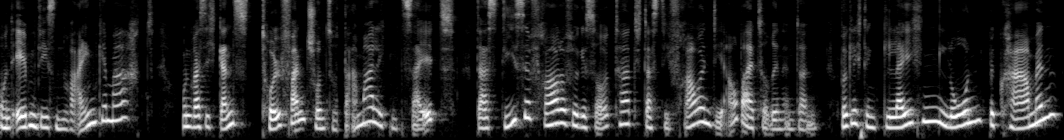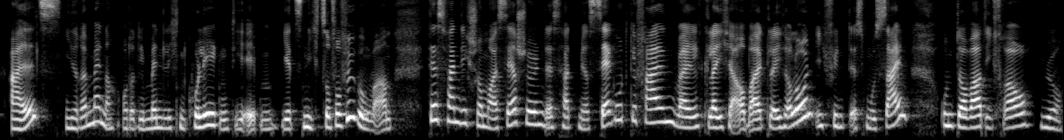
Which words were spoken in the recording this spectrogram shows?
und eben diesen Wein gemacht. Und was ich ganz toll fand, schon zur damaligen Zeit, dass diese Frau dafür gesorgt hat, dass die Frauen, die Arbeiterinnen dann wirklich den gleichen Lohn bekamen als ihre Männer oder die männlichen Kollegen, die eben jetzt nicht zur Verfügung waren. Das fand ich schon mal sehr schön. Das hat mir sehr gut gefallen, weil gleiche Arbeit, gleicher Lohn. Ich finde, es muss sein. Und da war die Frau, ja,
